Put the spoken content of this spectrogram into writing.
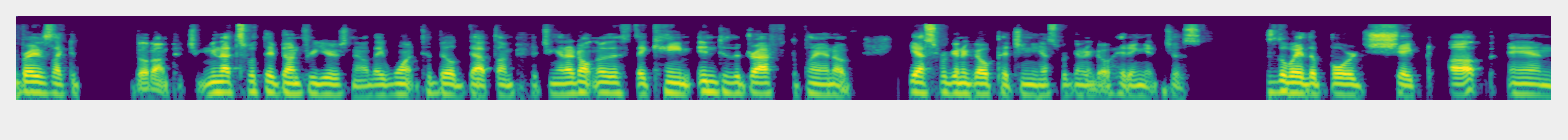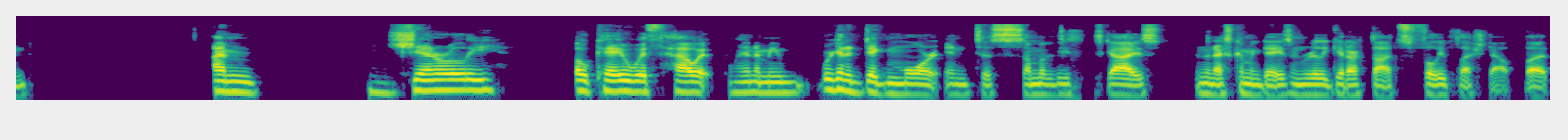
Braves like to build on pitching. I mean, that's what they've done for years now. They want to build depth on pitching, and I don't know if they came into the draft with the plan of yes, we're going to go pitching, yes, we're going to go hitting. It just is the way the board shaped up, and I'm generally okay with how it went. I mean, we're going to dig more into some of these guys in the next coming days and really get our thoughts fully fleshed out. But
